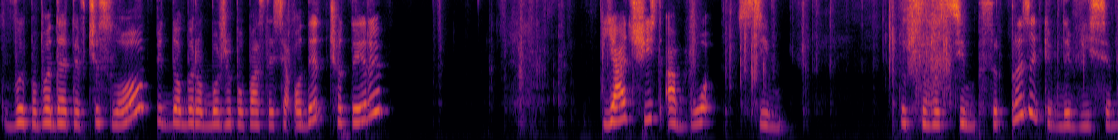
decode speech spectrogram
ви попадете в число. Під номером може попастися 1, 4, 5, 6 або 7. Тут всього 7 сюрпризиків, не 8.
